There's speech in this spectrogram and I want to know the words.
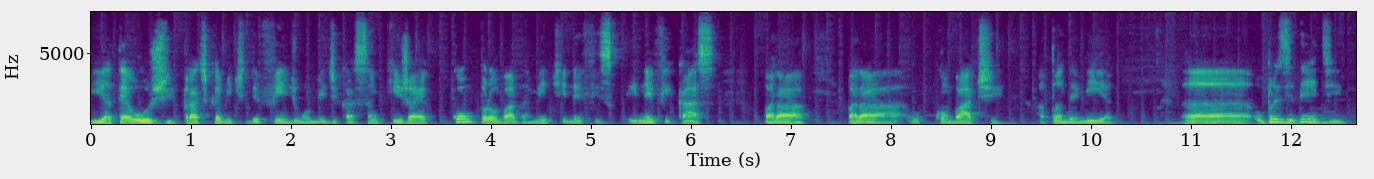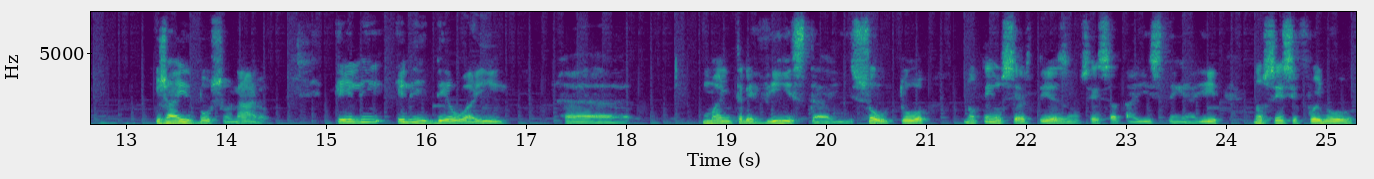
e até hoje praticamente defende uma medicação que já é comprovadamente ineficaz para, para o combate à pandemia. Uh, o presidente Jair Bolsonaro ele, ele deu aí uh, uma entrevista e soltou não tenho certeza, não sei se a Thaís tem aí, não sei se foi no,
